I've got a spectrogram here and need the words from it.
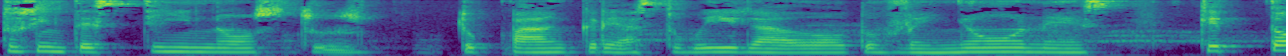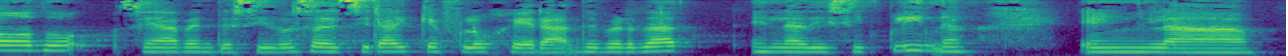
tus intestinos, tu páncreas, tu hígado, tus riñones, que todo sea bendecido. Es decir, hay que flojera, de verdad, en la disciplina, en la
